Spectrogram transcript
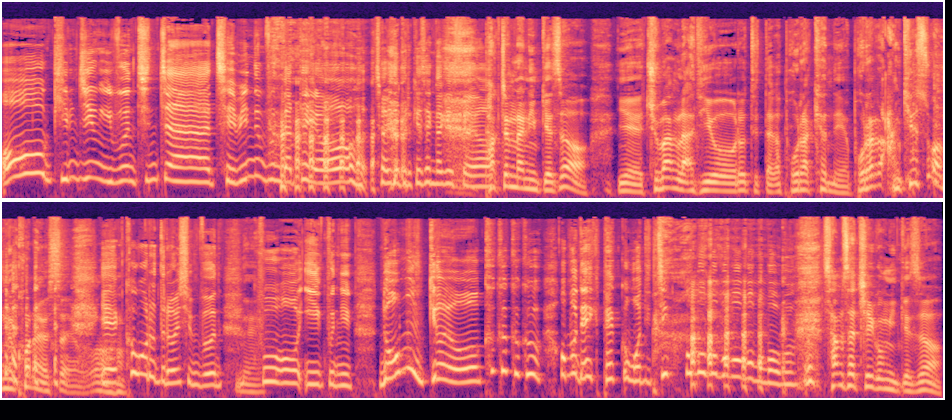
어, 김지웅 이분 진짜 재밌는 분 같아요. 저희도 그렇게 생각했어요. 박정란님께서 예 주방 라디오로 듣다가 보라 켰네요. 보라를 안 킬 수가 없는 코너였어요. 예, 콩으로 들어오신 분, 네. 9529님, 너무 웃겨요. 크크크크, 어머, 내 배꼽 어딨지? 어머머머머머머머. 3470님께서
